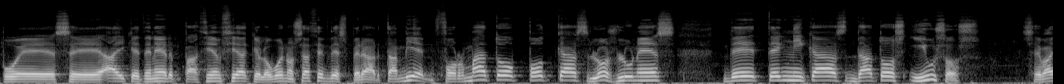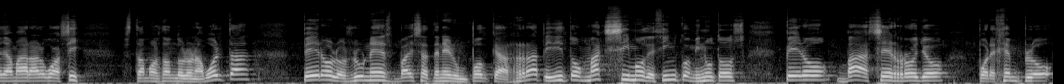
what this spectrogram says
pues eh, hay que tener paciencia, que lo bueno se hace de esperar. También formato podcast los lunes de técnicas, datos y usos. Se va a llamar algo así. Estamos dándole una vuelta, pero los lunes vais a tener un podcast rapidito, máximo de 5 minutos, pero va a ser rollo, por ejemplo,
